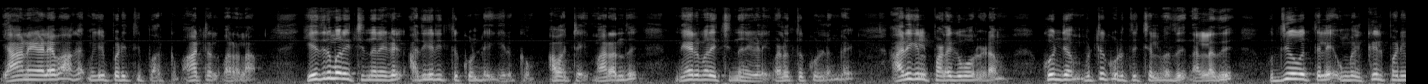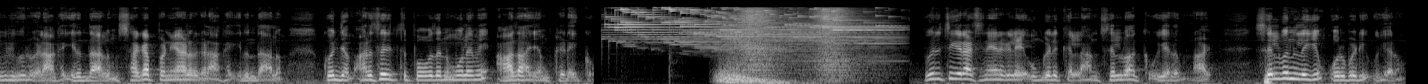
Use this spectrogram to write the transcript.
யானை அளவாக மிகைப்படுத்தி பார்க்கும் ஆற்றல் வரலாம். எதிர்மறை சிந்தனைகள் அதிகரித்து கொண்டே இருக்கும். அவற்றை மறந்து நேர்மறை சிந்தனைகளை வளர்த்து கொள்ளுங்கள். அருகில் பழகுவோரிடம் கொஞ்சம் விட்டு கொடுத்து செல்வது நல்லது. உத்தியோகத்திலே உங்கள் கீழ் பணிபுரிபவர்களாக இருந்தாலும் சக பணியாளர்களாக இருந்தாலும் கொஞ்சம் அனுசரித்து போவதன் மூலமே ஆதாயம் கிடைக்கும். விருச்சிகராசி நேர்களே உங்களுக்கெல்லாம் செல்வாக்கு உயரும் நாள். செல்வ நிலையும் ஒருபடி உயரும்.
